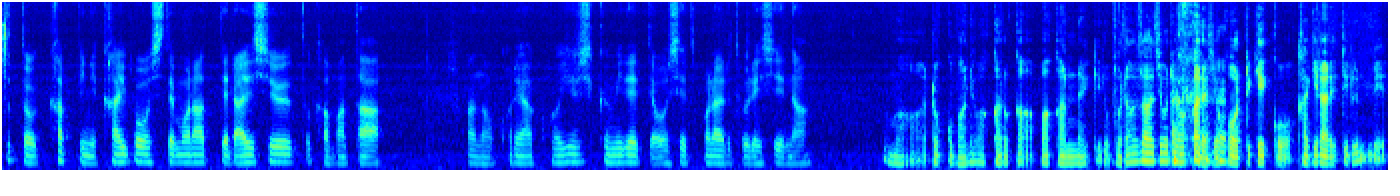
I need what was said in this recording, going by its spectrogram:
ちょっとカッピに解剖してもらって来週とかまたあのこれはこういう仕組みでって教えてもらえると嬉しいな。まあどこまでわかるかわかんないけどブラウザー上でわかる情報って結構限られてるんで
